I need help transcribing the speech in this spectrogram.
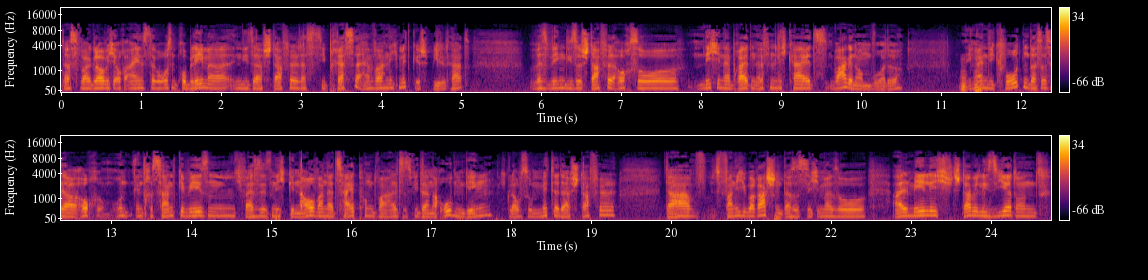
Das war, glaube ich, auch eines der großen Probleme in dieser Staffel, dass die Presse einfach nicht mitgespielt hat weswegen diese Staffel auch so nicht in der breiten Öffentlichkeit wahrgenommen wurde. Ich meine, die Quoten, das ist ja auch interessant gewesen. Ich weiß jetzt nicht genau, wann der Zeitpunkt war, als es wieder nach oben ging. Ich glaube, so Mitte der Staffel. Da fand ich überraschend, dass es sich immer so allmählich stabilisiert und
